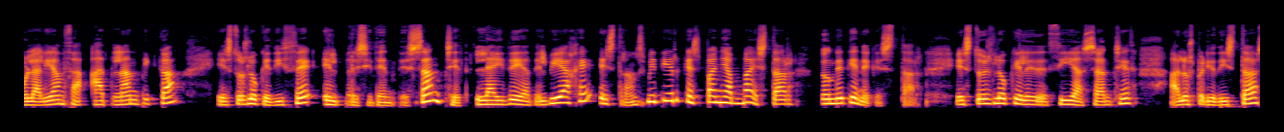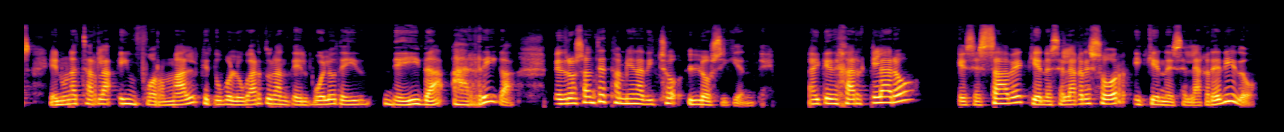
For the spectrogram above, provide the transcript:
con la Alianza Atlántica, esto es lo que dice el presidente Sánchez. La idea del viaje es transmitir que España va a estar donde tiene que estar. Esto es lo que le decía Sánchez a los periodistas en una charla informal que tuvo lugar durante el vuelo de, ida a Riga. Pedro Sánchez también ha dicho lo siguiente. Hay que dejar claro que se sabe quién es el agresor y quién es el agredido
